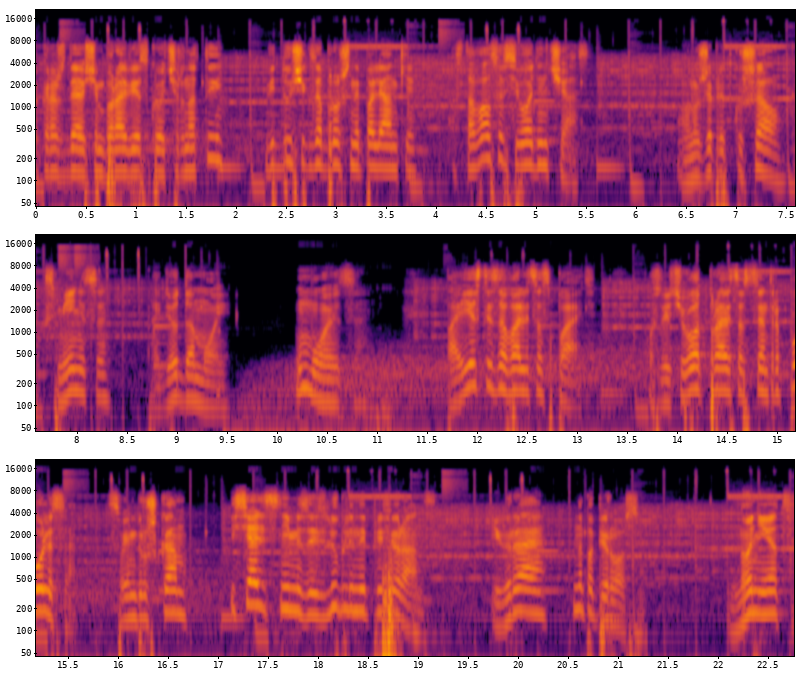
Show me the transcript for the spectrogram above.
ограждающем Боровецкую от черноты, ведущей к заброшенной полянке, оставался всего один час. Он уже предвкушал, как сменится, пойдет домой, умоется, поест и завалится спать, после чего отправится в центр полиса к своим дружкам и сядет с ними за излюбленный преферанс, играя на папиросы. Но нет,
